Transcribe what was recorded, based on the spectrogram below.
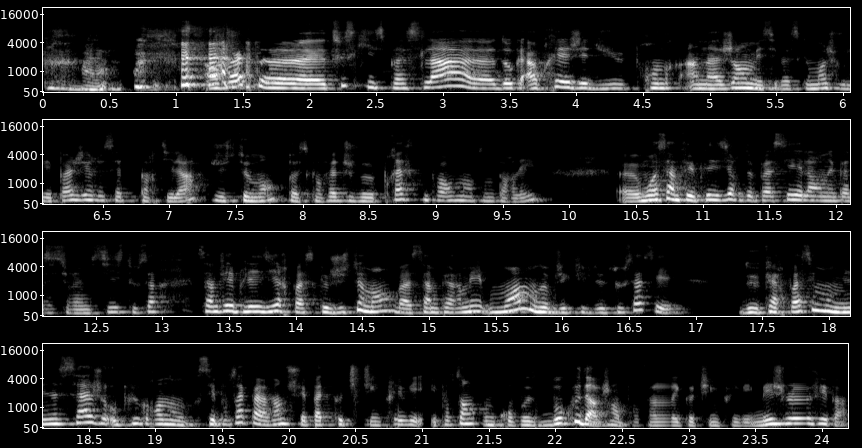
en fait, euh, tout ce qui se passe là, euh, donc après, j'ai dû prendre un agent, mais c'est parce que moi, je voulais pas gérer cette partie-là, justement, parce qu'en fait, je veux presque pas en entendre parler. Euh, moi, ça me fait plaisir de passer, là, on est passé sur M6, tout ça. Ça me fait plaisir parce que justement, bah, ça me permet, moi, mon objectif de tout ça, c'est de faire passer mon message au plus grand nombre. C'est pour ça que, par exemple, je ne fais pas de coaching privé. Et pourtant, on propose beaucoup d'argent pour faire les coachings privés, mais je ne le fais pas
